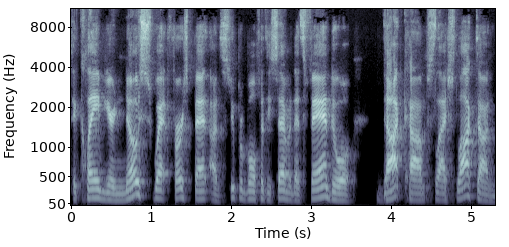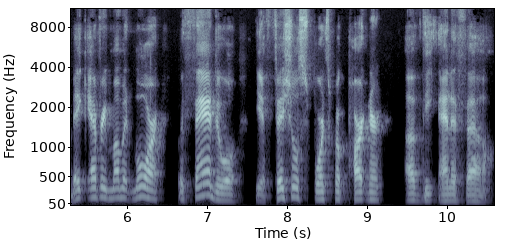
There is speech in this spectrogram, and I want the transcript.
to claim your no sweat first bet on Super Bowl 57. That's fanduel.com slash locked on. Make every moment more with FanDuel, the official sportsbook partner of the NFL.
